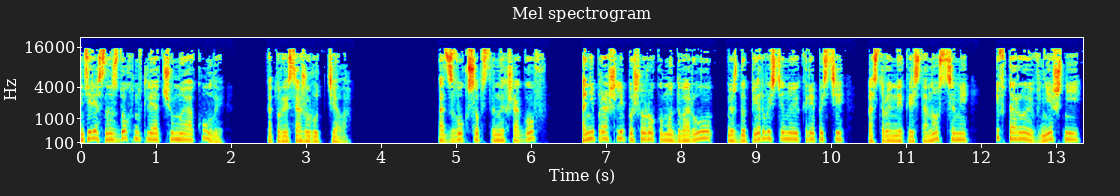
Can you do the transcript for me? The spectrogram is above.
Интересно, сдохнут ли от чумы акулы, которые сожрут тело? Под звук собственных шагов они прошли по широкому двору между первой стеной крепости, построенной крестоносцами, и второй, внешней,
